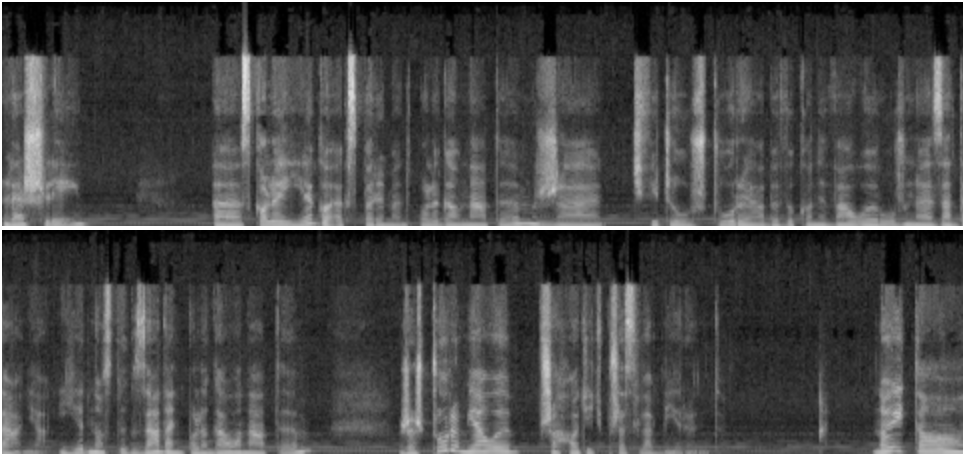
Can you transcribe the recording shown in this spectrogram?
Leslie. Z kolei jego eksperyment polegał na tym, że ćwiczył szczury, aby wykonywały różne zadania. I jedno z tych zadań polegało na tym, że szczury miały przechodzić przez labirynt. No i to,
